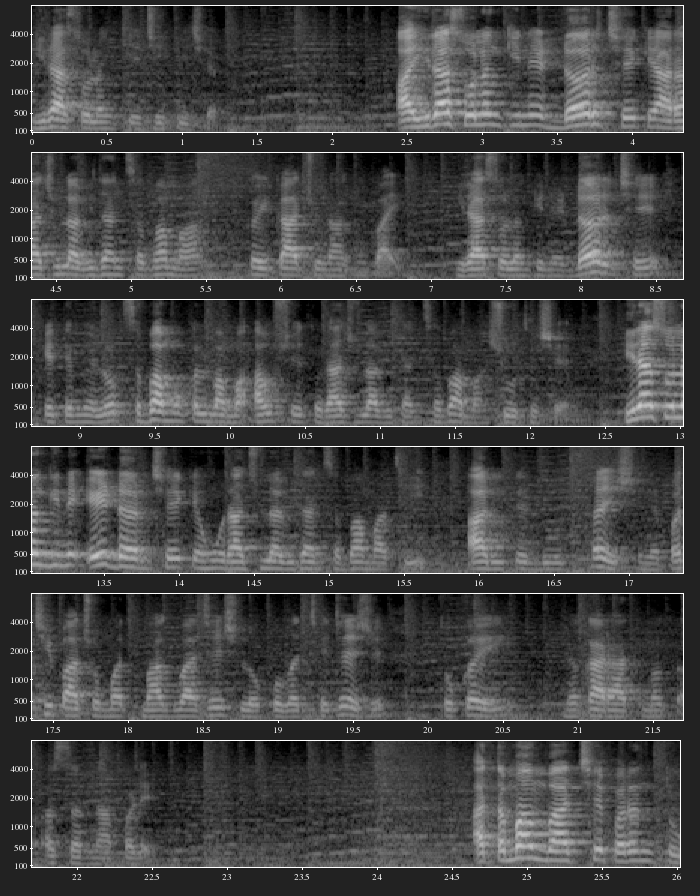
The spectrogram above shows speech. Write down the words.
હીરા સોલંકીએ જીતી છે. આ હીરા સોલંકીને ડર છે કે આ રાજુલા વિધાનસભામાં કંઈ કાચું ના કપાય હીરા સોલંકીને ડર છે કે તેમને લોકસભા મોકલવામાં આવશે તો રાજુલા વિધાનસભામાં શું થશે? હીરા સોલંકીને એ ડર છે કે હું રાજુલા વિધાનસભામાંથી આ રીતે દૂર થઈશ અને પછી પાછો મત માગવા જઈશ, લોકો વચ્ચે જઈશ, તો કંઈ નકારાત્મક અસર ના પડે. આ તમામ વાત છે, પરંતુ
